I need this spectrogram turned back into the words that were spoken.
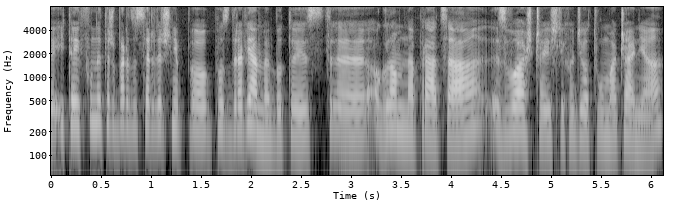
e, I Tajfuny też bardzo serdecznie po, pozdrawiamy, bo to jest e, ogromna praca, zwłaszcza jeśli chodzi o tłumaczenia,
